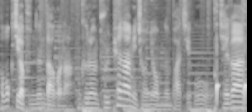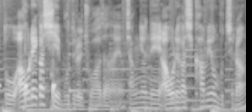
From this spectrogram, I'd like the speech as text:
허벅지가 붙는다거나 그런 불편함이 전혀 없는 바지고 제가 또 Our Legacy의 무드를 좋아하잖아요. 작년에 Our Legacy Camion 부츠랑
